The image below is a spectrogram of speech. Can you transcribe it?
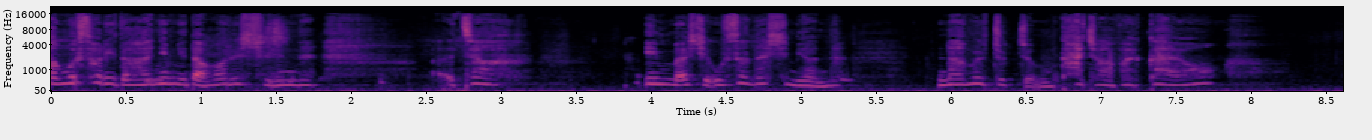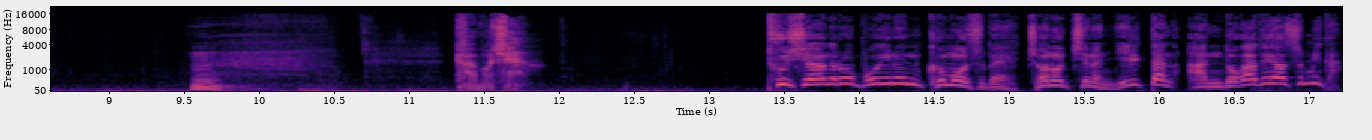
아 무 소리도 아닙니다, 어르신. 저 입맛이 우선하시면 나물죽 좀 가져와 볼까요? 음, 가보자. 투시 안으로 보이는 그 모습에 전우치는 일단 안도가 되었습니다.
